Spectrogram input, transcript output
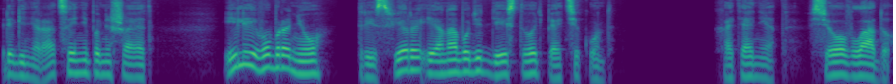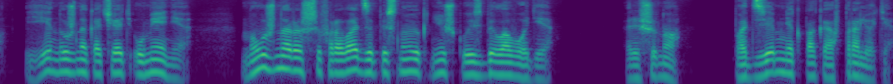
регенерация не помешает. Или его броню. Три сферы, и она будет действовать пять секунд. Хотя нет, все Владу. Ей нужно качать умения. Нужно расшифровать записную книжку из Беловодья. Решено. Подземник пока в пролете.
